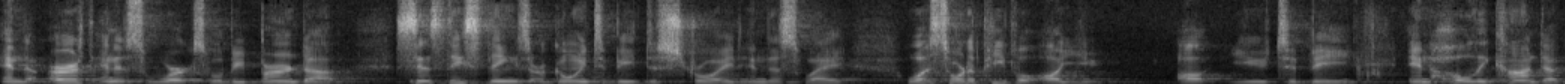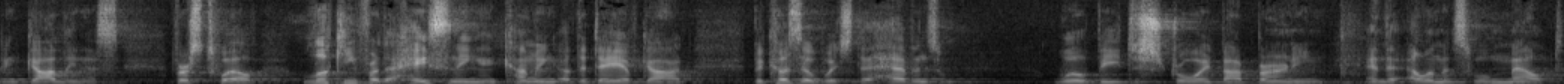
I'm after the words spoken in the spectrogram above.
and the earth and its works will be burned up. Since these things are going to be destroyed in this way, what sort of people ought you, ought you to be in holy conduct and godliness? Verse 12, looking for the hastening and coming of the day of God, because of which the heavens will be destroyed by burning and the elements will melt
